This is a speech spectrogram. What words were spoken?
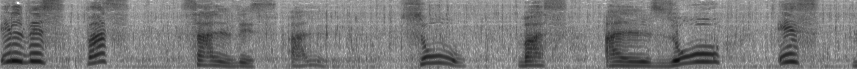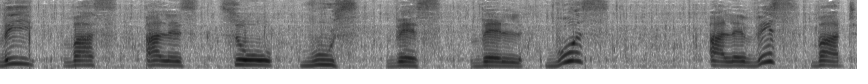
Ilvis was? Salvis all? So was also ist wie was alles so wus wes wel wus alle wiss wat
